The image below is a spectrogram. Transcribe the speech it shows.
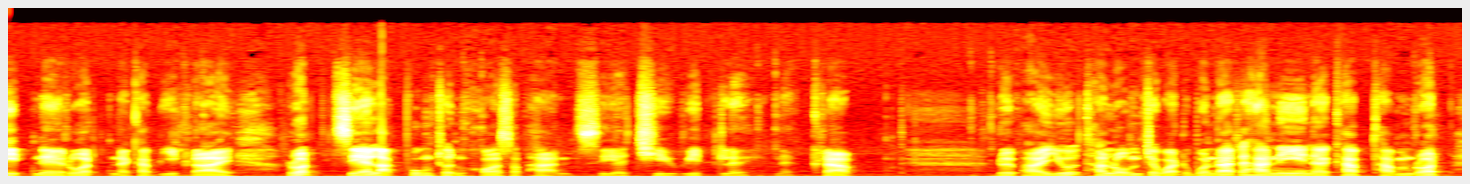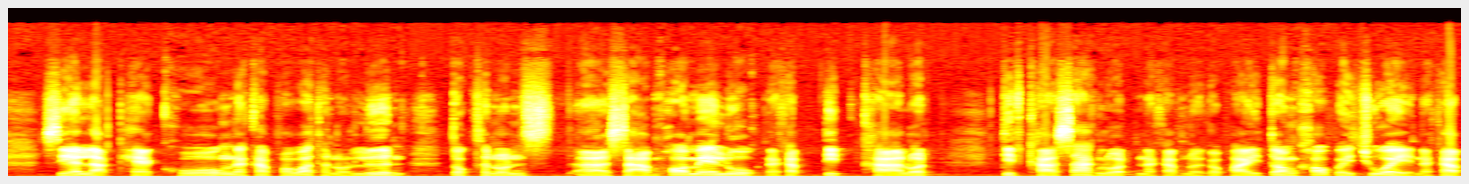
ติดในรถนะครับอีกราย รถเสียหลักพุ่งชนคอสะพานเสียชีวิตเลยนะครับโดยพายุถล่มจังหวัดอุบลราชธานีนะครับทำรถเสียหลักแหกโค้งนะครับ เพราะว่าถนนลื่นตกถนนอ่าสามพ่อแม่ลูกนะครับ ติดคารถ ติดคาซากรถนะครับหน่วยกู้ภัยต้องเข้าไปช่วยนะครับ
